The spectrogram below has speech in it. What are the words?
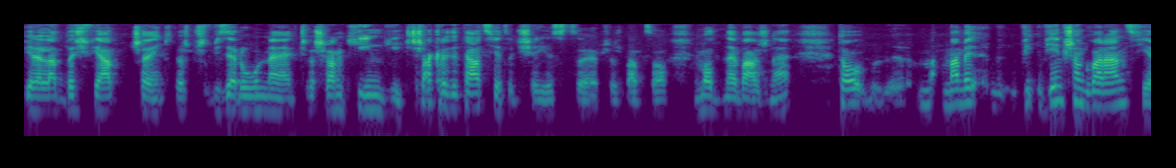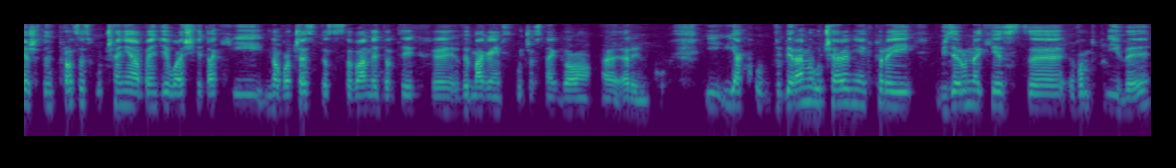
wiele lat doświadczeń, czy też przez wizerunek, czy też rankingi, czy też akredytacje, co dzisiaj jest e, przecież bardzo modne, ważne, to e, ma- mamy wi- większą gwarancję, że ten proces uczenia będzie właśnie taki nowoczesny, dostosowany do tych wymagań współczesnego rynku. I jak wybieramy uczelnię, której wizerunek jest wątpliwy,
